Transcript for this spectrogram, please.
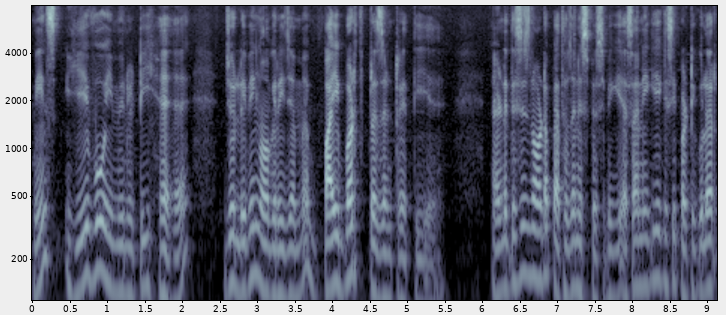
means ये वो इम्यूनिटी है जो लिविंग ऑर्गेनिज्म में बाई बर्थ प्रेजेंट रहती है. And this is not a pathogen specific ऐसा नहीं कि ये किसी पर्टिकुलर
